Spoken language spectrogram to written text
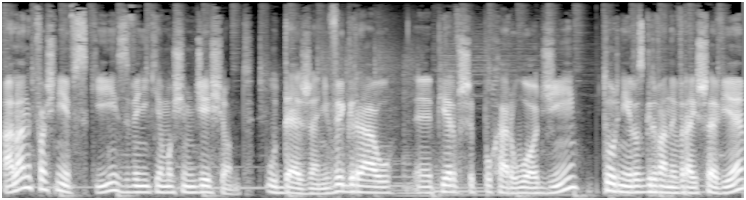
Alan Kwaśniewski z wynikiem 80 uderzeń wygrał y, pierwszy Puchar Łodzi, turniej rozgrywany w Rajszewie.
